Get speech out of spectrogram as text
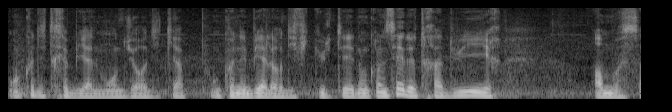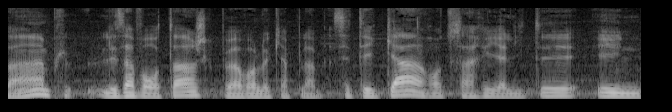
On connaît très bien le monde du handicap, on connaît bien leurs difficultés. Donc on essaie de traduire en mots simples les avantages que peut avoir le CapLab. Cet écart entre sa réalité et une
